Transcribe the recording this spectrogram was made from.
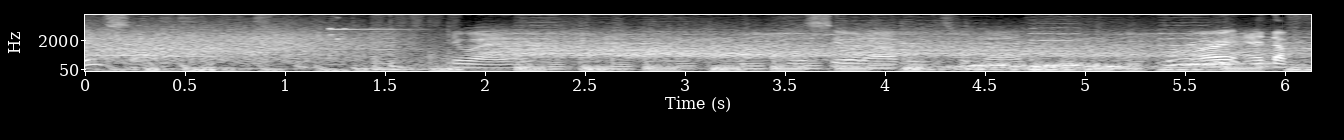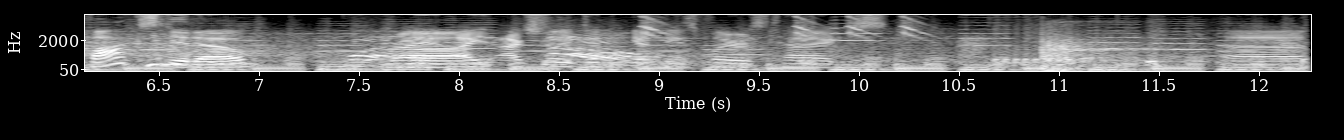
think so. Anyway, we'll see what happens with that. All right, and a Fox Ditto. Right, Uh, I actually didn't get these players' tags. Uh,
